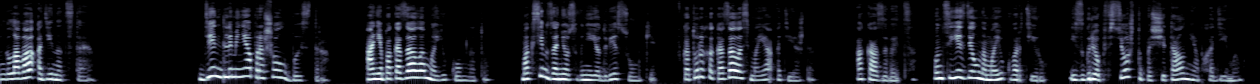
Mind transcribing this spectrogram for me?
Глава одиннадцатая. День для меня прошел быстро. Аня показала мою комнату. Максим занес в нее две сумки, в которых оказалась моя одежда. Оказывается, он съездил на мою квартиру и сгреб все, что посчитал необходимым.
